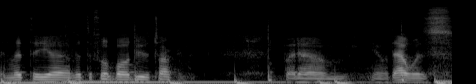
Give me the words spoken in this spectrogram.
and let the uh, let the football do the talking. But um, you know that was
